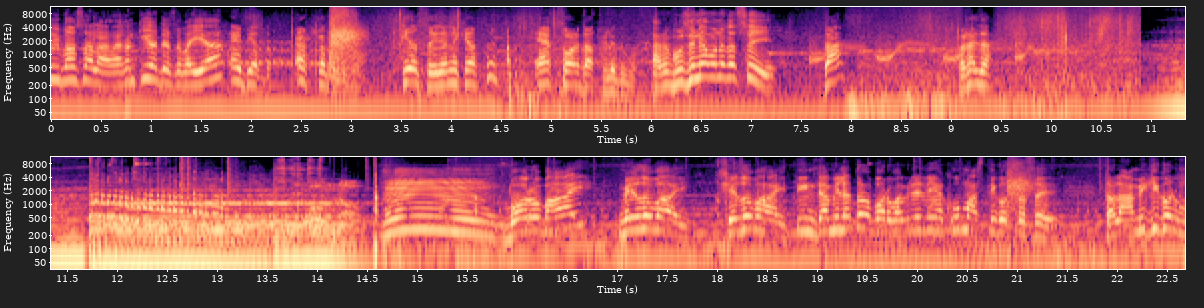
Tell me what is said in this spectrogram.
দুই বাস চালাও। এখন কি হতেছে ভাইয়া? এই বিয়া একটা দেবো। কি আছে এখানে কি আছে? এক তোয়ারে দাঁত ফেলে দেবো। আমি বুঝি না মনে করছি। যা কোথায় যা। হুম বড় ভাই মেজো ভাই। সেজো ভাই, তিনটা মিলে তো বড় ভাবিরে নিয়ে খুব মাস্তি করতেছে। তাহলে আমি কি করব?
